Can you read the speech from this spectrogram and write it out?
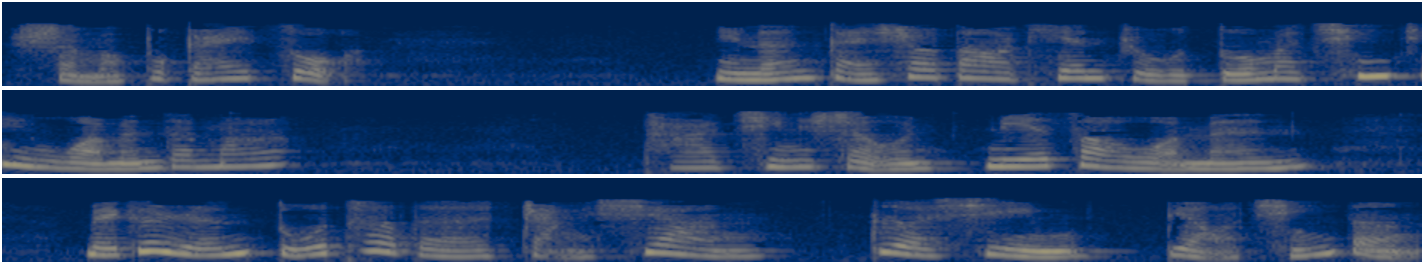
什么不该做。你能感受到天主多么亲近我们的吗？他亲手捏造我们。每个人独特的长相、个性、表情等，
